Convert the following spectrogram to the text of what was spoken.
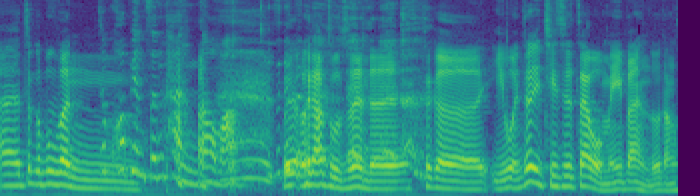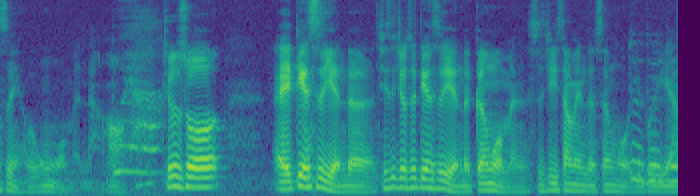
呃，这个部分这快变侦探，你知道吗？回回答主持人的这个疑问，这其实，在我们一般很多当事人也会问我们呐，哈，对啊，就是说。哎，电视演的其实就是电视演的，跟我们实际上面的生活也不一样。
